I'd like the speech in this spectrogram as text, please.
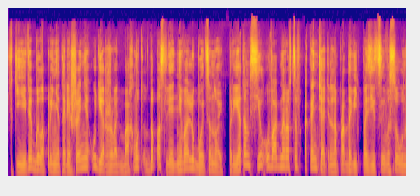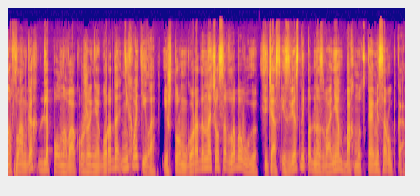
В Киеве было принято решение удерживать Бахмут до последнего любой ценой. При этом сил у вагнеровцев окончательно продавить позиции ВСУ на флангах для полного окружения города не хватило, и штурм города начался в лобовую, сейчас известный под названием Бахмутская мясорубка.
